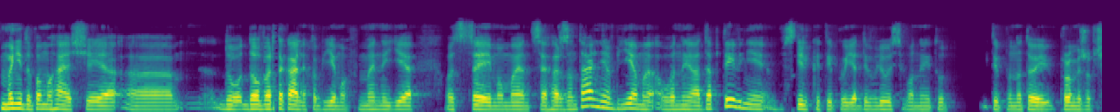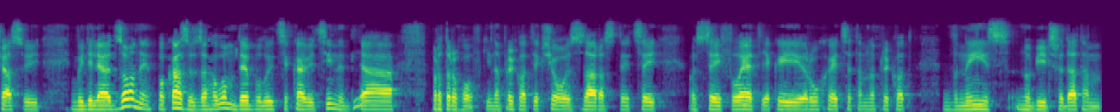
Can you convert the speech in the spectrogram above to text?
Мені допомагає ще е, до, до вертикальних об'ємів. В мене є ось цей момент, це горизонтальні об'єми, вони адаптивні, оскільки, типу, я дивлюсь, вони тут, типу, на той проміжок часу і виділяють зони, показують загалом, де були цікаві ціни для проторговки. Наприклад, якщо ось зараз цей ось цей флет, який рухається там, наприклад, вниз, ну більше, да, там,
